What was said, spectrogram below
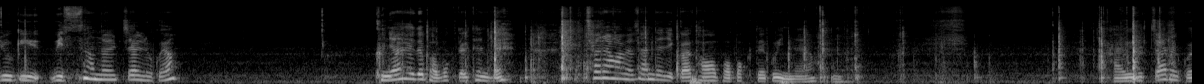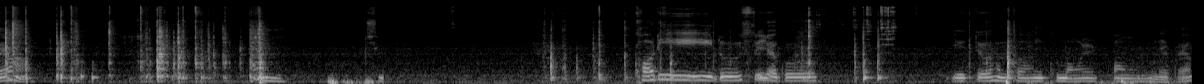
여기 윗선을 자르고요. 그냥 해도 버벅될 텐데. 촬영하면서 한다니까 더 버벅대고 있네요. 음. 가위를 자르고요. 음. 거리로 쓰려고 얘도 한번 구멍을 뻥 내고요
